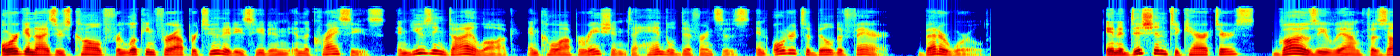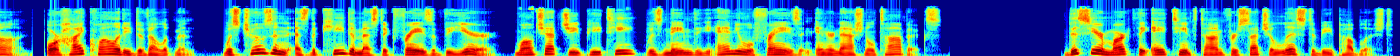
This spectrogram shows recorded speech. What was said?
Organizers called for looking for opportunities hidden in the crises and using dialogue and cooperation to handle differences in order to build a fair, better world. In addition to characters, Gaozhiliang Fazhan, or high quality development, was chosen as the key domestic phrase of the year, while ChatGPT was named the annual phrase in international topics. This year marked the 18th time for such a list to be published.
